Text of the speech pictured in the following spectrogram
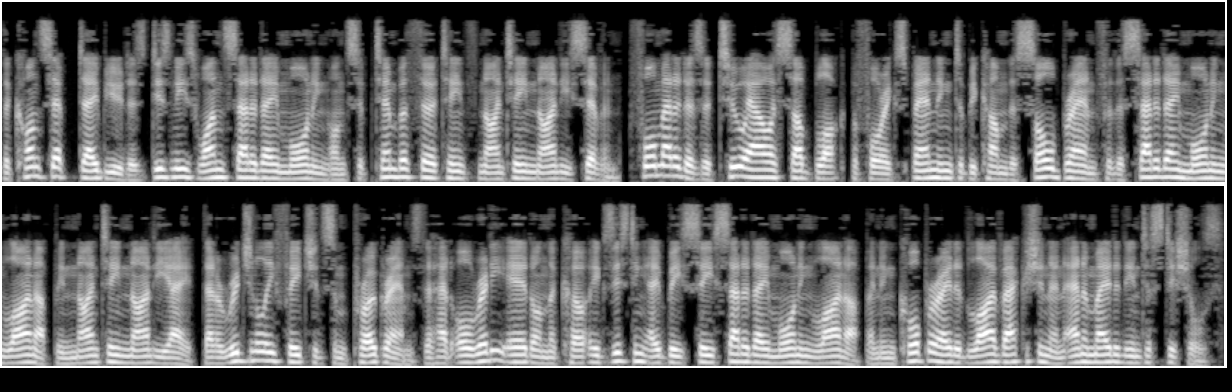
The concept debuted as Disney's One Saturday Morning on September 13, 1997, formatted as a two-hour sub-block before expanding to become the sole brand for the Saturday morning lineup in 1998 that originally featured some programs that had already aired on the co-existing ABC Saturday morning lineup and incorporated live action and animated interstitials.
